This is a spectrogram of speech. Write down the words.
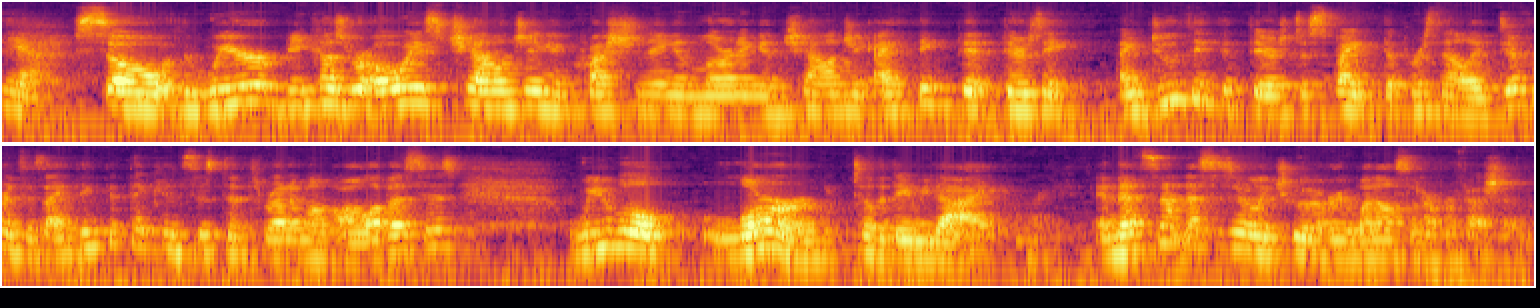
Yeah. So we're because we're always challenging and questioning and learning and challenging. I think that there's a I do think that there's despite the personality differences, I think that the consistent thread among all of us is we will learn till the day we die. Right. And that's not necessarily true of everyone else in our profession.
